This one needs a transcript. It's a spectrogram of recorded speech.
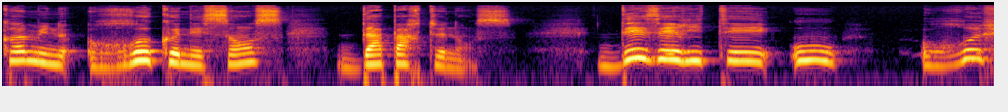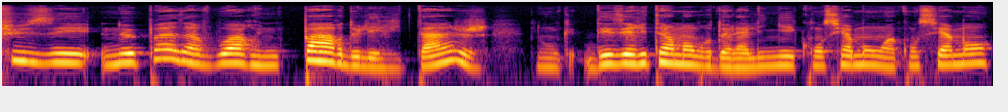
comme une reconnaissance d'appartenance. Déshériter ou refuser ne pas avoir une part de l'héritage, donc déshériter un membre de la lignée consciemment ou inconsciemment,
